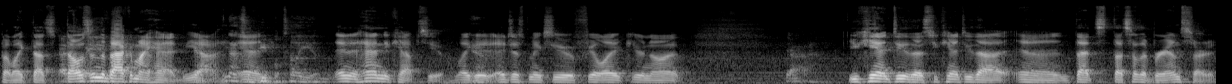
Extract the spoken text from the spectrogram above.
but like that's, That's that was in the back of my head, yeah, And that's and what people tell you. and it handicaps you, like it, Yeah. it just makes you feel like you're not Yeah. you can't do this, you can't do that, and that's that's how the brand started.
